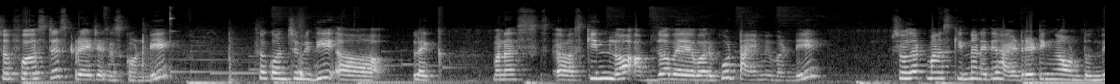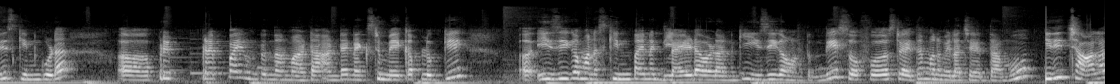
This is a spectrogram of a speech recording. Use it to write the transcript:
సో ఫస్ట్ స్ప్రే చేసేసుకోండి. సో కొంచెం ఇది లైక్ మన స్కిన్లో అబ్జర్వ్ అయ్యే వరకు టైం ఇవ్వండి. సో దట్ మన స్కిన్ అనేది హైడ్రేటింగ్గా ఉంటుంది. స్కిన్ కూడా ప్రిప్ ప్రెప్ అయి ఉంటుంది అంటే నెక్స్ట్ మేకప్ లుక్కి ఈజీగా మన స్కిన్ పైన గ్లైడ్ అవ్వడానికి ఈజీగా ఉంటుంది. సో ఫస్ట్ అయితే మనం ఇలా చేద్దాము. ఇది చాలా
